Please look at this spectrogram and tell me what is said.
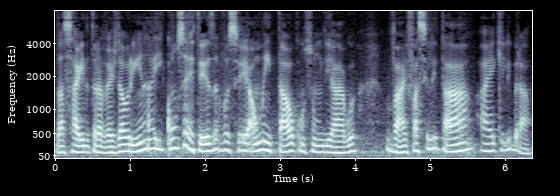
da saída através da urina e com certeza você aumentar o consumo de água vai facilitar a equilibrar.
